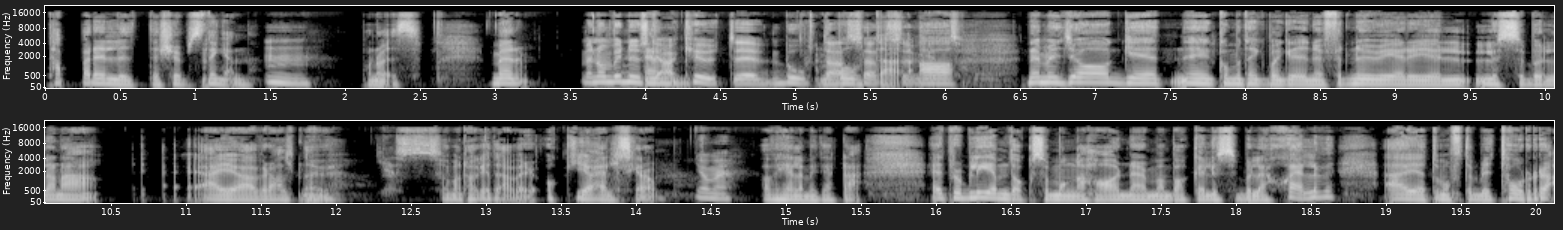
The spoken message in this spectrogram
tappar det lite tjusningen Mm. på något vis. Men Men om vi nu ska En- akut eh, bota, Bota, sötsuget. ja. Nej, men jag eh, kommer att tänka på en grej nu för nu är det ju lussebullarna är ju överallt nu Yes. som har tagit över och jag älskar dem Jag med. av hela mitt hjärta. Ett problem dock som många har när man bakar lussebullar själv är ju att de ofta blir torra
